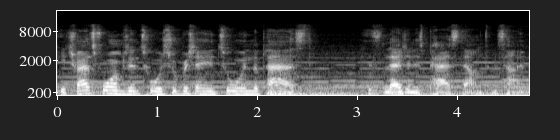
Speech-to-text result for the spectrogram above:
he transforms into a Super Saiyan 2 in the past, his legend is passed down through time.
